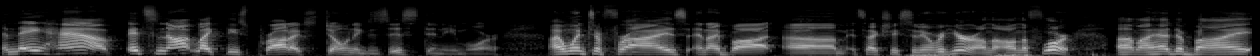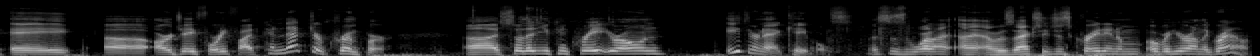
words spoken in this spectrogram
and they have. It's not like these products don't exist anymore. I went to Fry's and I bought. Um, it's actually sitting over here on the on the floor. Um, I had to buy a uh, RJ45 connector crimper, uh, so that you can create your own Ethernet cables. This is what I, I, was actually just creating them over here on the ground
